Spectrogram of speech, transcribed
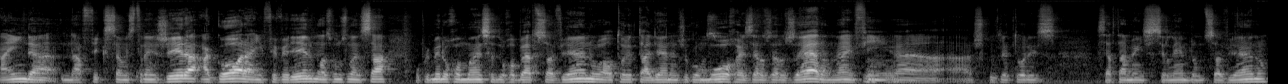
Ainda na ficção estrangeira, agora em fevereiro nós vamos lançar o primeiro romance do Roberto Saviano, autor italiano de Gomorra e 000, né? enfim, uh, acho que os leitores certamente se lembram do Saviano.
